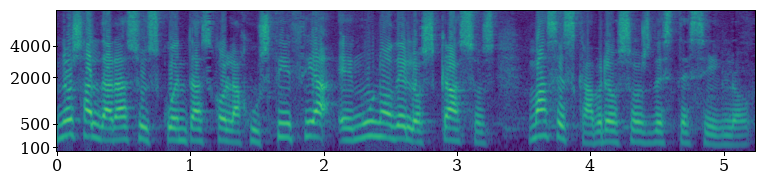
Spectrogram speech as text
no saldará sus cuentas con la justicia en uno de los casos más escabrosos de este siglo.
